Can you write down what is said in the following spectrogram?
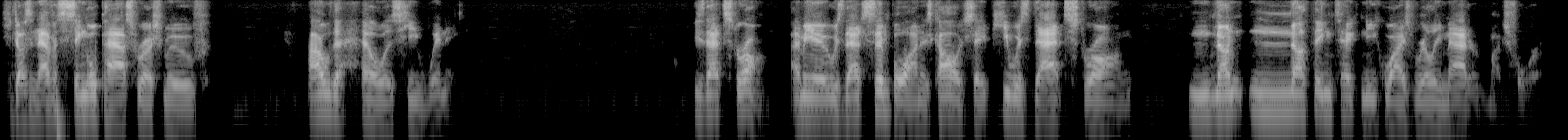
he doesn't have a single pass rush move. How the hell is he winning? he's that strong. I mean, it was that simple on his college tape. He was that strong. None, nothing technique wise really mattered much for him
